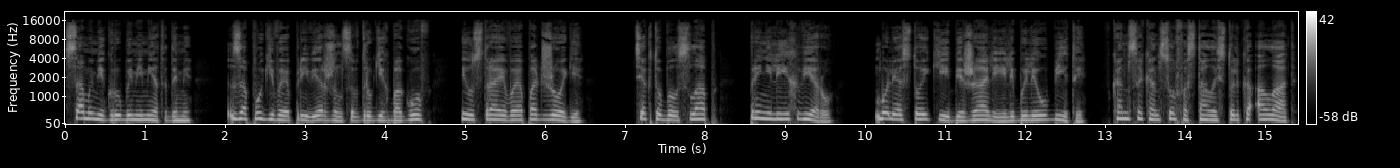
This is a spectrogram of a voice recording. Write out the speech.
самыми грубыми методами, запугивая приверженцев других богов и устраивая поджоги. Те, кто был слаб, приняли их веру, более стойкие бежали или были убиты. В конце концов осталась только Аллат,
